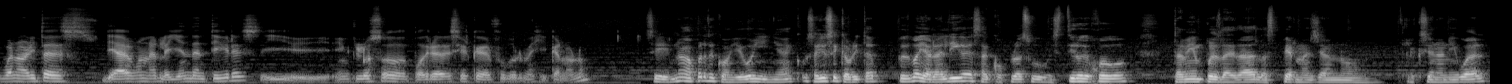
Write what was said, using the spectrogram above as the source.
bueno, ahorita es ya una leyenda en Tigres y incluso podría decir que del fútbol mexicano, ¿no? Sí, no, aparte cuando llegó Iñak, o sea, yo sé que ahorita, pues vaya, la liga se acopló a su estilo de juego. También, pues la edad, las piernas ya no reaccionan igual.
